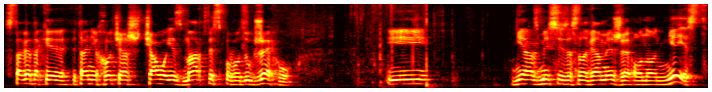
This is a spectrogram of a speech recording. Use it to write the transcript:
stawia takie pytanie, chociaż ciało jest martwe z powodu grzechu. I nieraz my się zastanawiamy, że ono nie jest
